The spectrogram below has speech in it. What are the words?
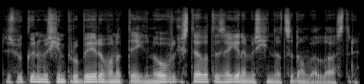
Dus we kunnen misschien proberen van het tegenovergestelde te zeggen en misschien dat ze dan wel luisteren.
